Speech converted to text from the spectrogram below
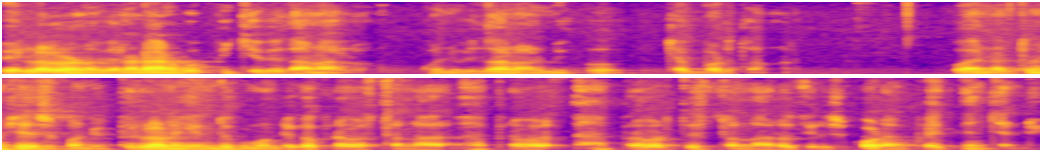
పిల్లలను వినడానికి ఒప్పించే విధానాలు కొన్ని విధానాలు మీకు చెప్పబడుతున్నాయి. వారిని అర్థం చేసుకోండి. పిల్లలను ఎందుకు ముందుగా ప్రవర్తన ప్రవ ప్రవర్తిస్తున్నారో తెలుసుకోవడానికి ప్రయత్నించండి.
